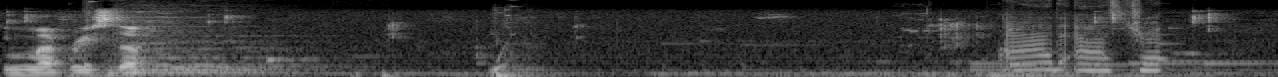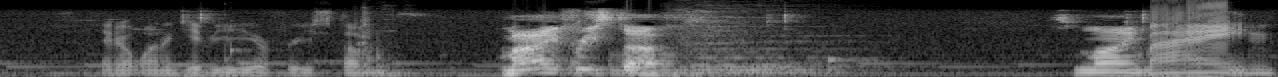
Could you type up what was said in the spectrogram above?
Give me my free stuff. Add Astra. I don't want to give you your free stuff. My free That's stuff. It's mine. Mine!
